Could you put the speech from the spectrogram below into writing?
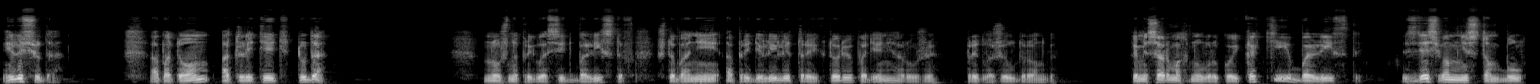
или сюда, а потом отлететь туда. Нужно пригласить баллистов, чтобы они определили траекторию падения оружия, предложил Дронго. Комиссар махнул рукой. Какие баллисты? Здесь вам не Стамбул.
